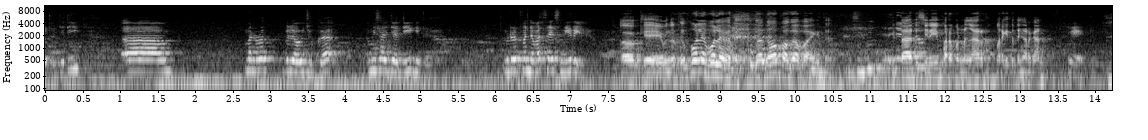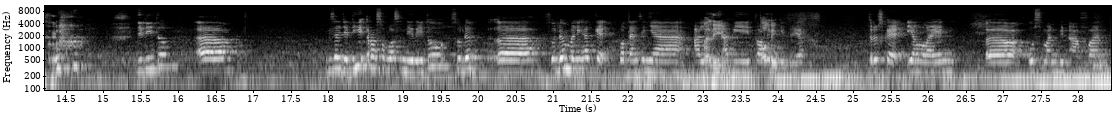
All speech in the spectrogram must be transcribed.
gitu. Jadi em, menurut beliau juga bisa jadi gitu ya. Menurut pendapat saya sendiri. Oke, benar. Eh, Boleh, boleh. Gak tau apa, apa gitu. Kita di sini para pendengar, mari kita dengarkan. Iya, jadi itu em, bisa jadi Rasulullah sendiri itu sudah eh, sudah melihat kayak potensinya Ali, Ali, bin Abi Thalib gitu ya. Terus kayak yang lain eh, Utsman bin Affan,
